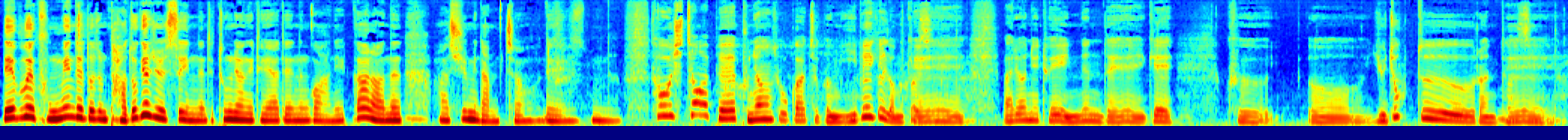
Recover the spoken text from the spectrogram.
내부의 국민들도 좀 다독여 줄 수 있는 대통령이 돼야 되는 거 아닐까라는 아쉬움이 남죠. 네. 음. 서울시청 앞에 분향소가 지금 200일 넘게 그렇습니다. 마련이 돼 있는데 이게 그 어, 유족들한테 맞습니다.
